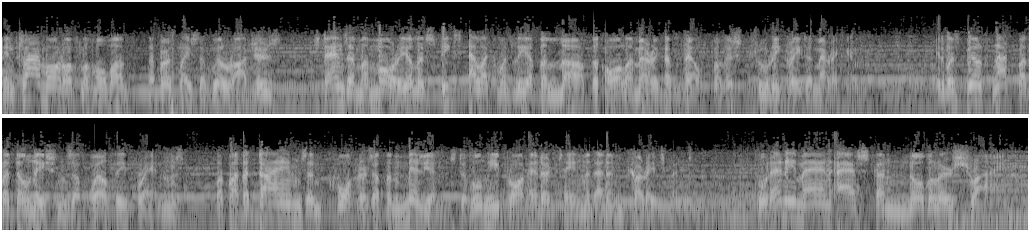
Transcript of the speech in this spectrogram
In Claremore, Oklahoma, the birthplace of Will Rogers, stands a memorial that speaks eloquently of the love that all America felt for this truly great American. It was built not by the donations of wealthy friends, but by the dimes and quarters of the millions to whom he brought entertainment and encouragement. Could any man ask a nobler shrine?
